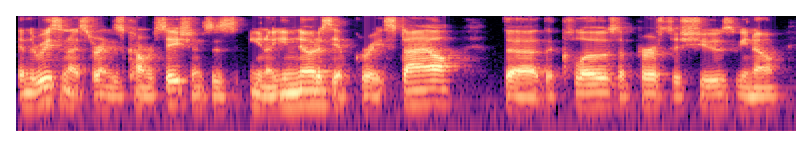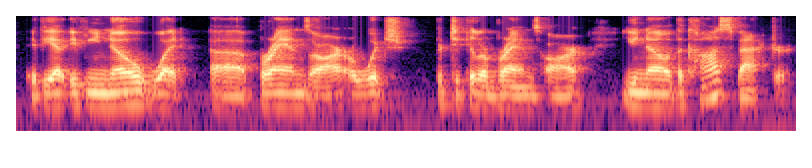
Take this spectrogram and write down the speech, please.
And the reason I started these conversations is, you know, you notice you have great style, the the clothes, the purse, the shoes. You know, if you have, if you know what uh, brands are or which particular brands are, you know the cost factor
